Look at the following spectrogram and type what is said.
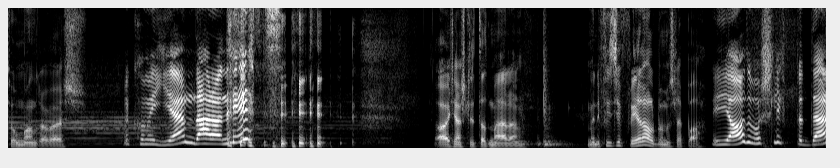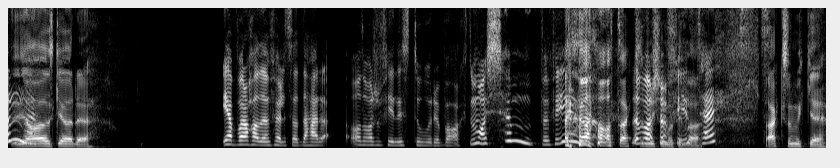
tom andra vers. Men kom igen, det här är en hit! Ja, jag kanske slutat med den. Men det finns ju fler album att släppa. ja, du får slippa den. Ja, jag ska göra det. Jag bara hade en känsla att det här, åh det var så fin historia bak. Den var jättefin! ja, tack Det så var mycket så Matilda. fin text. Tack så mycket.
